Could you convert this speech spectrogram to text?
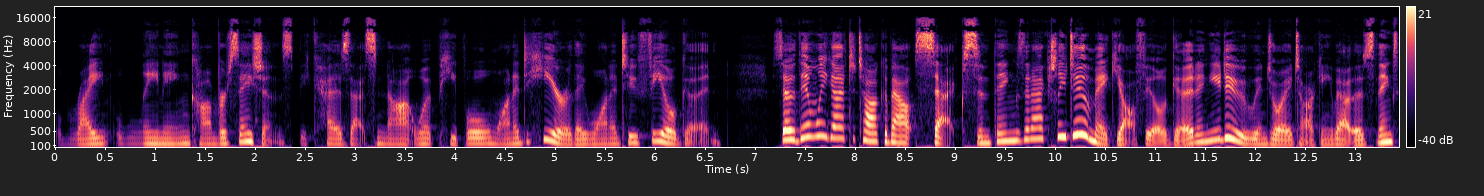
right leaning conversations because that's not what people wanted to hear. They wanted to feel good. So then we got to talk about sex and things that actually do make y'all feel good. And you do enjoy talking about those things.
